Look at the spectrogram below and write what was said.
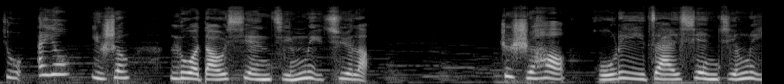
就“哎呦”一声落到陷阱里去了。这时候，狐狸在陷阱里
